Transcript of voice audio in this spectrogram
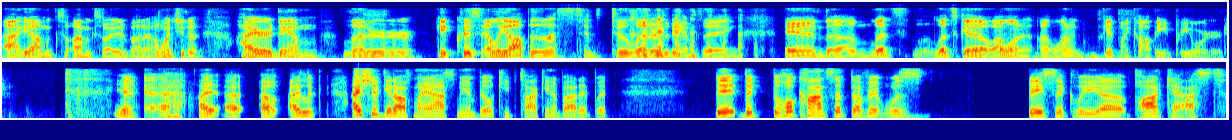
Ah, yeah, I'm ex- I'm excited about it. I want you to hire a damn letterer, get Chris Eliopoulos to to letter the damn thing, and um, let's let's go. I want to I want to get my copy pre-ordered. Yeah, I, I I I look. I should get off my ass. Me and Bill keep talking about it, but it the the whole concept of it was basically a podcast.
